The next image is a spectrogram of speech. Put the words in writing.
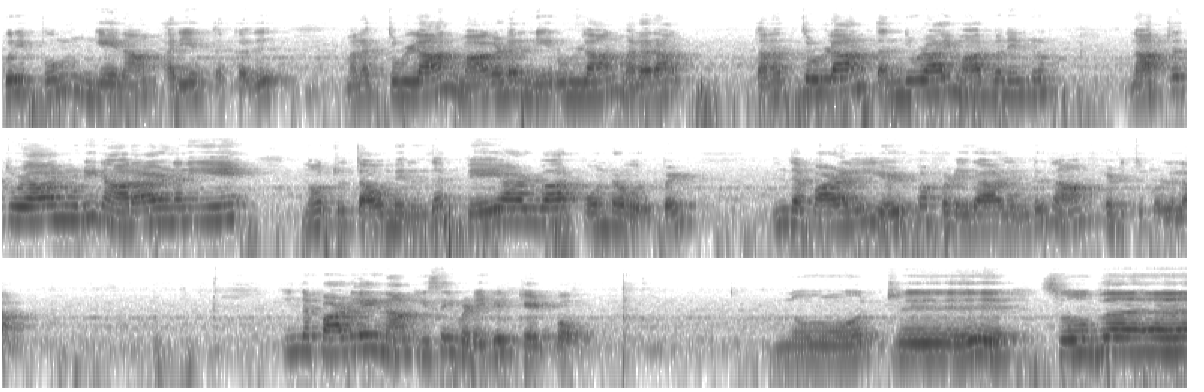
குறிப்பும் இங்கே நாம் அறியத்தக்கது. மனத்துள்ளான் மாகடன் நீருள்ளான் மலரான். தனத்துள்ளான் தந்துழாய் மார்பன் என்றும் நாற்றத்துழாய் முடி நாராயணனையே. நோற்று தவமிருந்த பேயாழ்வார் போன்ற ஒரு பெண் இந்த பாடலில் எழுப்பப்படுகிறாள் என்று நாம் எடுத்துக்கொள்ளலாம் இந்த பாடலை நாம் இசை வடிவில் கேட்போம். நோற்று சுபர்க்கம்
